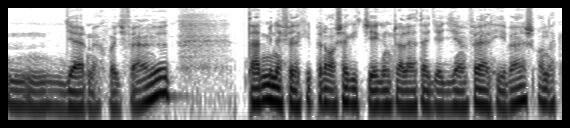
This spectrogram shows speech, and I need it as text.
mm, gyermek vagy felnőtt. Tehát mindenféleképpen a segítségünkre lehet egy-egy ilyen felhívás, annak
